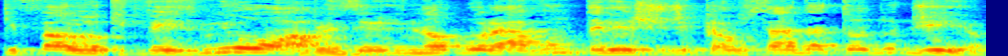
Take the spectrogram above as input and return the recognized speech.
que falou que fez mil obras, ele inaugurava um trecho de calçada todo dia.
